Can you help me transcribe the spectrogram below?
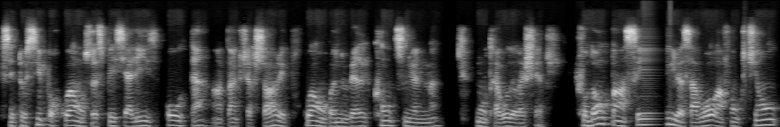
C'est aussi pourquoi on se spécialise autant en tant que chercheur et pourquoi on renouvelle continuellement nos travaux de recherche. Il faut donc penser le savoir en fonction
